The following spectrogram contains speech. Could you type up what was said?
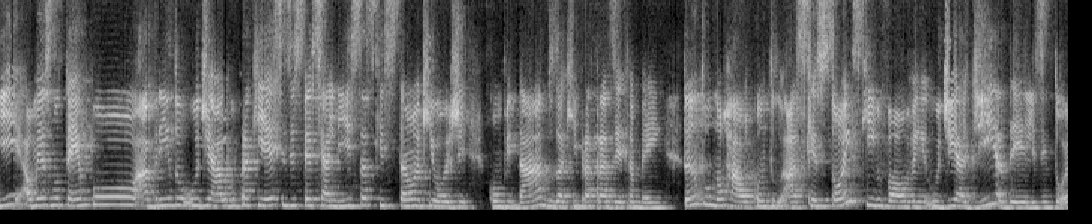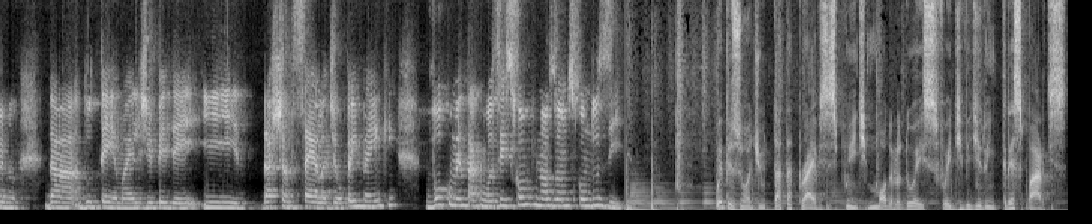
e, ao mesmo tempo, abrindo o diálogo para que esses especialistas que estão aqui hoje convidados aqui para trazer também tanto o know-how quanto as questões que envolvem o dia a dia deles em torno da, do tema LGPD e da chancela de Open Banking, vou comentar com vocês como que nós vamos conduzir. O episódio Data Privacy Sprint Módulo 2 foi dividido em três partes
